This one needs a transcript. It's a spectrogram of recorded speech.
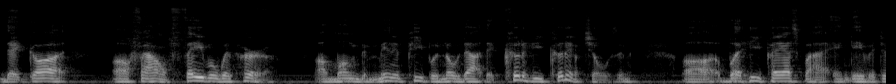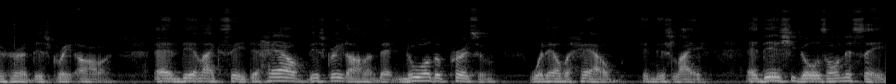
that God uh, found favor with her among the many people, no doubt, that could he could have chosen. Uh, but he passed by and gave it to her, this great honor. And then, like I say, to have this great honor that no other person would ever have in this life. And then she goes on to say,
